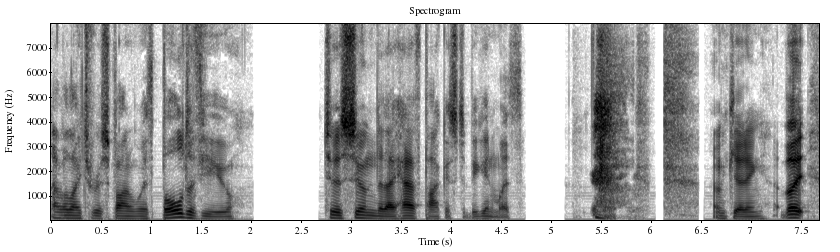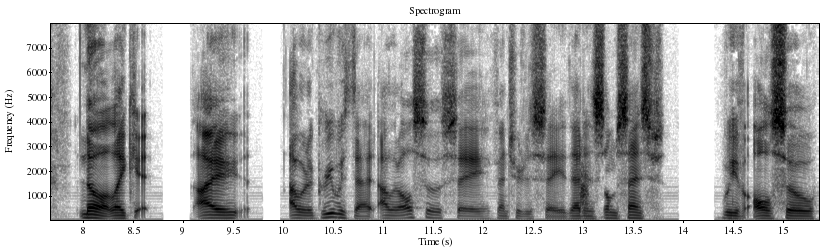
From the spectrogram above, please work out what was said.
I would like to respond with bold of you to assume that I have pockets to begin with. I'm kidding. But no, like I I would agree with that. I would also say venture to say that in ah. some sense we've also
